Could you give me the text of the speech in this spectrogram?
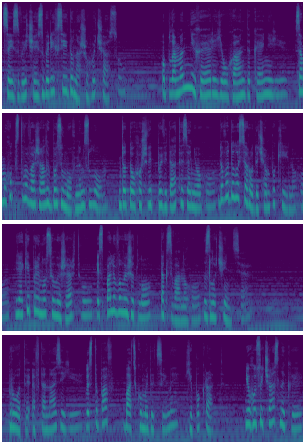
Цей звичай зберігся й до нашого часу. У племен Нігерії, Уганди, Кенії самогубство вважали безумовним злом. До того ж, відповідати за нього доводилося родичам покійного, які приносили жертву і спалювали житло так званого злочинця. Проти евтаназії виступав батько медицини Гіппократ. Його сучасники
